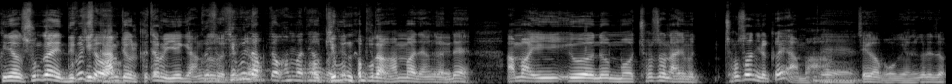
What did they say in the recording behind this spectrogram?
그냥 순간에 느낀 그렇죠. 감정을 그대로 얘기한 그래서 거거든요. 기분 나쁘다고 한마디 한 어, 기분 거죠. 나쁘다고 한마디 한 네. 건데 아마 이 의원은 뭐 초선 아니면 초선일 거예요 아마 네. 제가 보기에는 그래서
